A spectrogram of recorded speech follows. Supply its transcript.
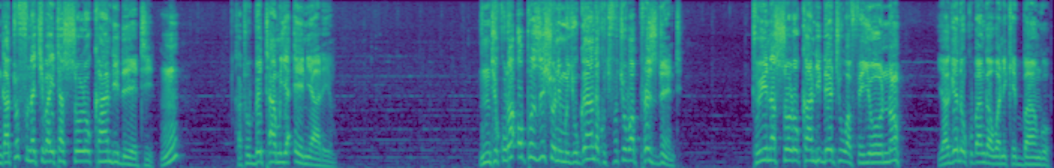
Nga tufuna kye bayita solo candidate hmm? katubbe ettaamu ya nrm nti kulwa opposition mu uganda ku kifo kyobwa president tulina solo candidate waffe yoono yagenda okuba nga awanika ebbango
